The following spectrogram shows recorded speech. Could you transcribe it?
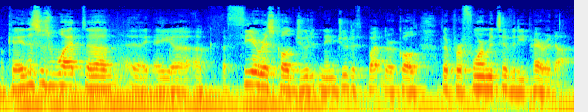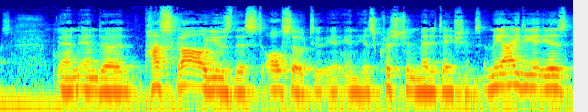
Okay, this is what uh, a, a, a, theorist called Judith, named Judith Butler called the performativity paradox. And, and uh, Pascal used this also to, in, his Christian meditations. And the idea is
